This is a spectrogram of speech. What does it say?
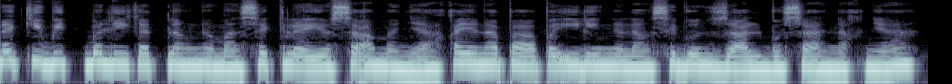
Nakibit balikat lang naman si Cleo sa ama niya kaya napapailing na lang si Gonzalo sa anak niya.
